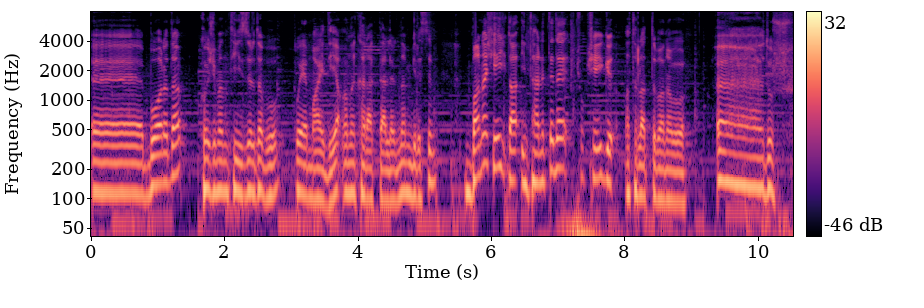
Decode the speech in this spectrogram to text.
Eee, bu arada Kojima'nın teaser'da bu. Bu MI diye ana karakterlerinden birisi. Bana şey daha internette de çok şeyi hatırlattı bana bu. Eee, dur.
